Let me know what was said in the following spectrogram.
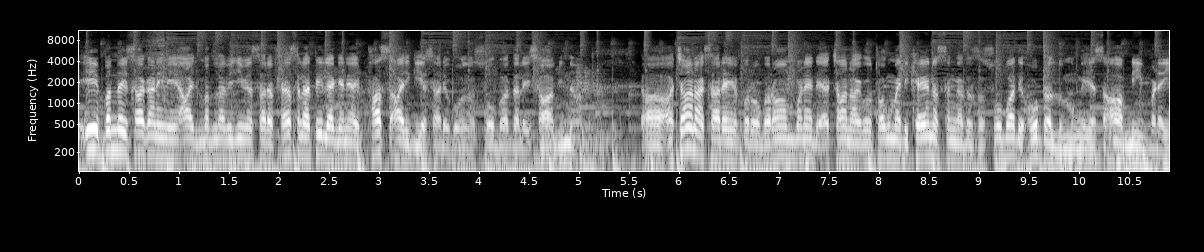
ये बंदा ही सागण में आज मतलब जिमें सारा फैसला थी लेकिन आज फंस आज गया सारे को सोबत अली साहब ही ना अचानक सारे प्रोग्राम बने थे अचानक उथों मैं दिखाया ना संगत असां सोबा दे होटल तो मंगे असां आप नहीं बड़े।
